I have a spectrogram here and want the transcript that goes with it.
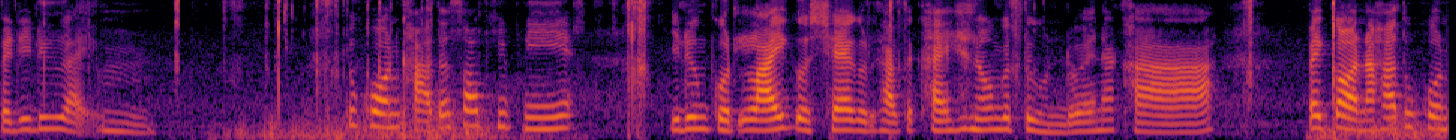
ไปเรื่อยๆอืมทุกคนค่ะถ้าชอบคลิปนี้ อย่าลืมกดไลค์กดแชร์กดขับสไครให้น้องกระตุนด้วยนะคะ ไปก่อนนะคะทุกคน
